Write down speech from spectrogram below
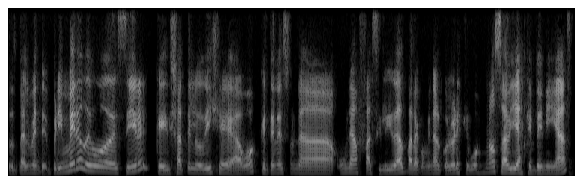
Totalmente. Primero debo decir, que ya te lo dije a vos, que tenés una, una facilidad para combinar colores que vos no sabías que tenías.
